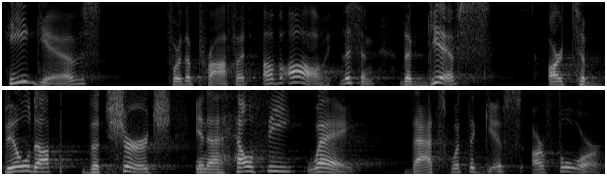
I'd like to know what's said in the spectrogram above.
He gives for the profit of all. Listen, the gifts are to build up the church in a healthy way. That's what the gifts are for.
